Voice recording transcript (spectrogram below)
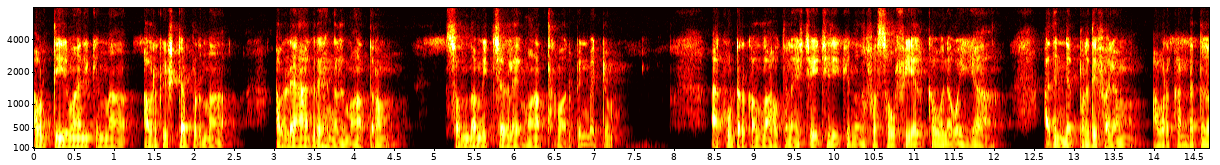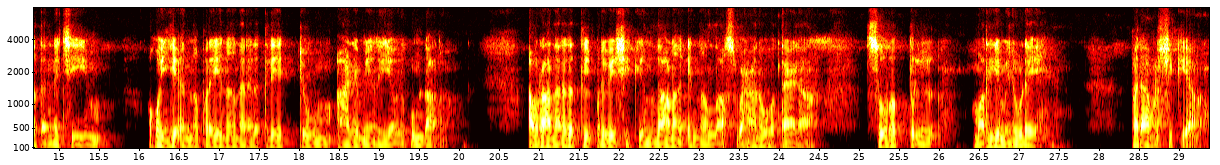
അവർ തീരുമാനിക്കുന്ന അവർക്ക് ഇഷ്ടപ്പെടുന്ന അവരുടെ ആഗ്രഹങ്ങൾ മാത്രം സ്വന്തം ഇച്ഛകളെ മാത്രം അവർ പിൻപറ്റും. ആ കൂട്ടർക്ക് അള്ളാഹു തല നിശ്ചയിച്ചിരിക്കുന്നത് ഫസോഫിയൽ കൗന കൊയ്യ അതിന്റെ പ്രതിഫലം അവർ കണ്ടെത്തുക തന്നെ ചെയ്യും. കൊയ്യ എന്ന് പറയുന്നത് നരകത്തിലെ ഏറ്റവും ആഴമേറിയ ഒരു കുണ്ടാണ്. അവർ ആ നരകത്തിൽ പ്രവേശിക്കുന്നതാണ് എന്ന് അള്ളാഹു സുബാനുഹത്തേല സൂറത്തുൽ മറിയമിലൂടെ പരാമർശിക്കുകയാണ്.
